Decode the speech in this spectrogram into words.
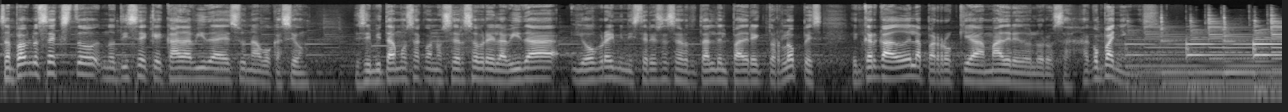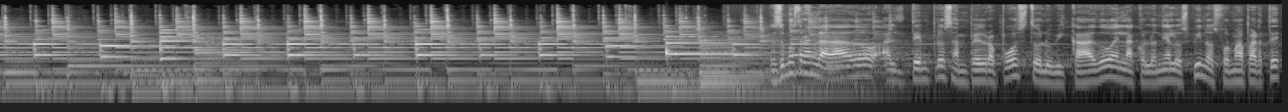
San Pablo VI nos dice que cada vida es una vocación. Les invitamos a conocer sobre la vida y obra y ministerio sacerdotal del Padre Héctor López, encargado de la parroquia Madre Dolorosa. Acompáñennos. Hemos trasladado al Templo San Pedro Apóstol, ubicado en la colonia Los Pinos. Forma parte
